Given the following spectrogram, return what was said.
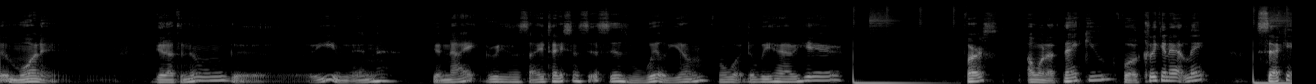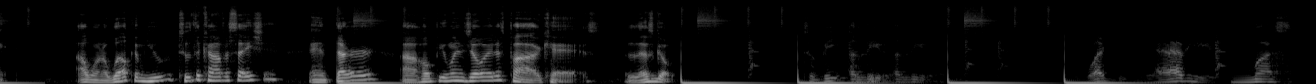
Good morning, good afternoon, good evening, good night, greetings and salutations. This is William from What Do We Have Here? First, I want to thank you for clicking that link. Second, I want to welcome you to the conversation. And third, I hope you enjoy this podcast. Let's go. To be a leader, a leader, What do we have here? must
